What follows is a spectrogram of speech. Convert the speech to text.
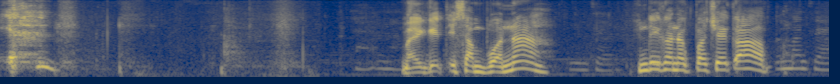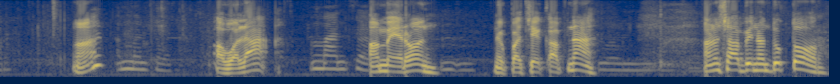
Mahigit isang buwan na. Sir. Hindi ka nagpa-check up. Aman, sir. Ha? Aman, sir. Ah, wala. Aman, sir. Ah, meron. Mm-mm. Nagpa-check up na. Ano sabi ng doktor?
